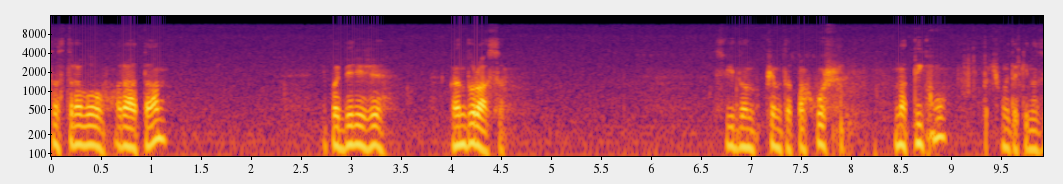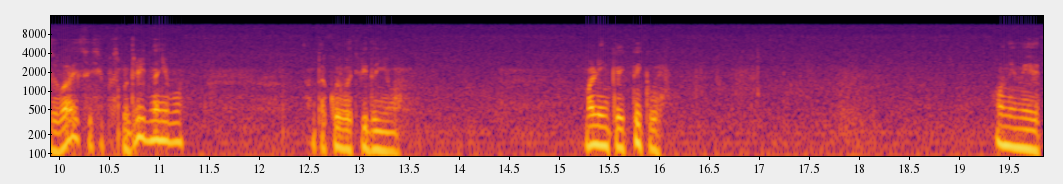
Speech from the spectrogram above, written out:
с островов Ратан и побережья Гондураса. С виду он чем-то похож на тыкву. Почему так и называется, если посмотреть на него. Такой вот вид у него маленькой тыквы. Он имеет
